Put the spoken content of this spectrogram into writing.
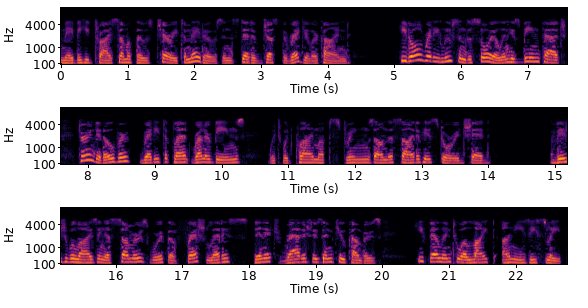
Maybe he'd try some of those cherry tomatoes instead of just the regular kind. He'd already loosened the soil in his bean patch, turned it over, ready to plant runner beans, which would climb up strings on the side of his storage shed. Visualizing a summer's worth of fresh lettuce, spinach, radishes, and cucumbers, he fell into a light, uneasy sleep.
